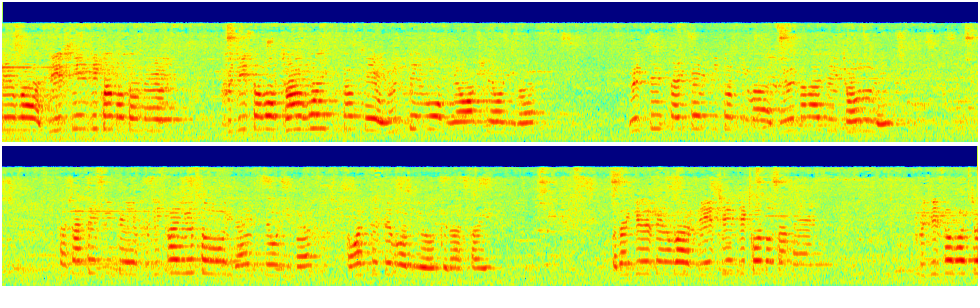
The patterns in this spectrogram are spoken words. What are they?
線は人身事故のため藤沢長保駅間で運転を見合わせております運転再開時込は17時ちょうどです。他車線にて振り替え輸送を依頼しております。合わせてご利用ください。小田急線は人身事故のため藤沢情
